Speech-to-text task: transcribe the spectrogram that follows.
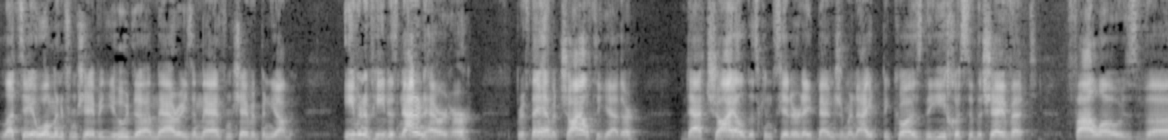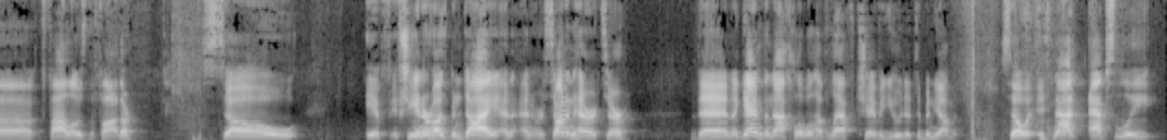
Let's say a woman from Shevet Yehuda marries a man from Shevet Binyamin. Even if he does not inherit her, but if they have a child together, that child is considered a Benjaminite because the yichus of the Shevet follows the follows the father. So if, if she and her husband die and, and her son inherits her, then again the Nachla will have left Shevet Yehuda to Binyamin. So it's not absolutely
